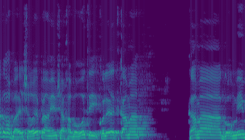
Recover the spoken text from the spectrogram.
אדרבה, יש הרבה פעמים שהחברות היא כוללת כמה, כמה גורמים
